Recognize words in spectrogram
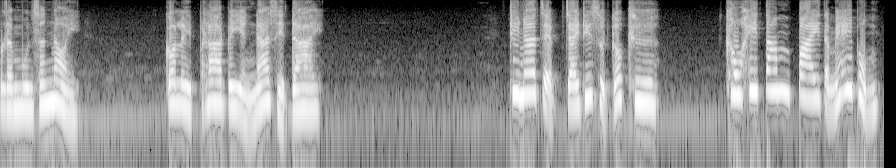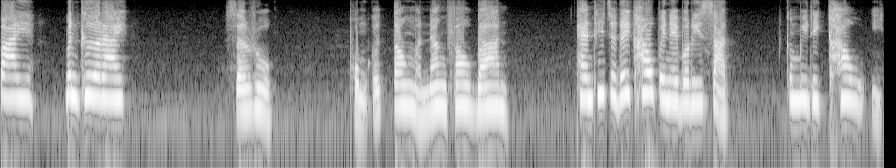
ประมูลซะหน่อย ก็เลยพลาดไปอย่างน่าเสียดาย ที่น่าเจ็บใจที่สุดก็คือ เขาให้ตั้มไปแต่ไม่ให้ผมไป มันคืออะไร สรุป ผมก็ต้องมานั่งเฝ้าบ้าน แทนที่จะได้เข้าไปในบริษัท ก็ไม่ได้เข้าอีก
